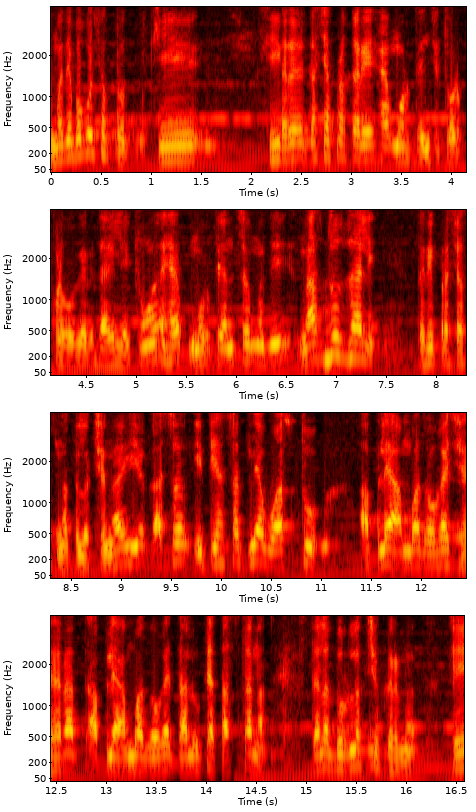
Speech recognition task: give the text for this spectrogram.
मध्ये बघू शकतो की ही तर कशा प्रकारे ह्या मूर्त्यांची तोडफोड वगैरे झाली किंवा ह्या मूर्त्यांचं मध्ये नासधूस झाली तरी प्रशासनाचं लक्ष नाही. एक असं इतिहासातल्या वास्तू आपल्या अंबाजोगाई शहरात आपल्या अंबाजोगाई तालुक्यात असताना त्याला दुर्लक्ष करणं हे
